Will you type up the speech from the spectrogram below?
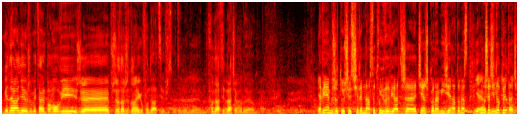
generalnie już obiecałem Pawłowi, że przeznaczę to na jego fundację, wszystko to będzie. Fundację bracia budują. Ja wiem, że to już jest 17 twój wywiad, że ciężko nam idzie, natomiast muszę cię dopytać.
